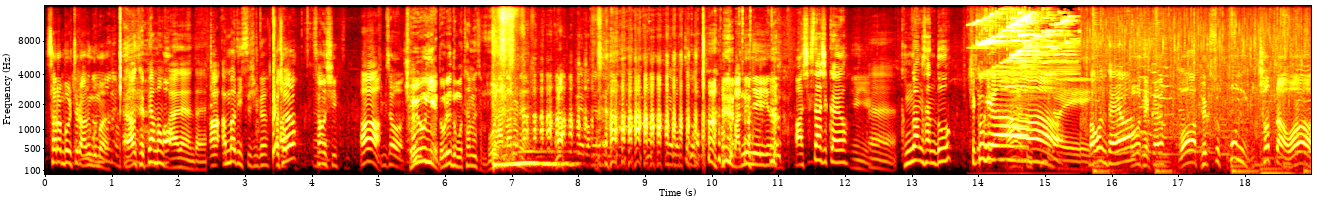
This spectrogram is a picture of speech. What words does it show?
사람 볼 줄 아는구만 나도 대표 한번 가야 되는데. 아 한마디 있으신가요? 아 저요? 상원 씨아 김사원 조용히 해 노래도 못하면서 뭘 한마를 해 맞는 얘기는 아 식사하실까요? 예. 금강산도 식국이야. 네. 먹어도 돼요? 먹어도 될까요? 와 백수 폼 미쳤다. 와.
